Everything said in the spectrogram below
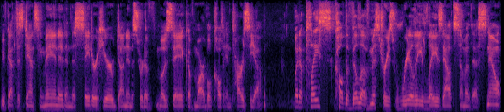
we've got this dancing Maenad and this satyr here done in a sort of mosaic of marble called intarsia. But a place called the Villa of Mysteries really lays out some of this. Now,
